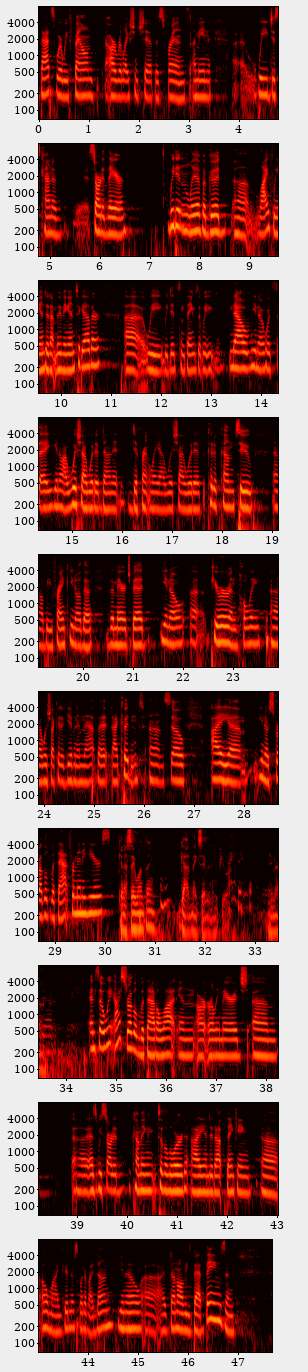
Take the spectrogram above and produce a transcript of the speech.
that's where we found our relationship as friends. I mean, uh, we just kind of started there. We didn't live a good um, life. We ended up moving in together. Uh, we we did some things that we now you know would say you know I wish I would have done it differently. I wish I would have could have come to. And I'll be frank, you know the the marriage bed you know, uh, pure and holy. Uh, I wish I could have given him that, but I couldn't. Um, so I, um, you know, struggled with that for many years. Can I say one thing? Mm-hmm. God makes everything pure. Amen. Yeah. And so we, I struggled with that a lot in our early marriage. Um, uh, as we started coming to the Lord, I ended up thinking, uh, "Oh my goodness, what have I done? You know, uh, I've done all these bad things, and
